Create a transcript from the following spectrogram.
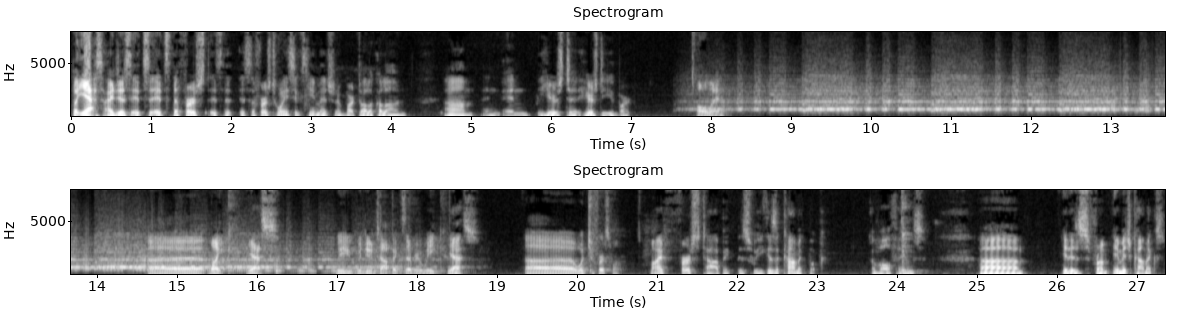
But yes, I just it's it's the first it's the it's the first 2016 mention of Bartolo Colon. Um and and here's to here's to you Bart. All in. Uh, Mike, Yes. we, we do topics every week. Yes. Uh, what's your first one? My first topic this week is a comic book of all things. Uh, it is from Image Comics.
